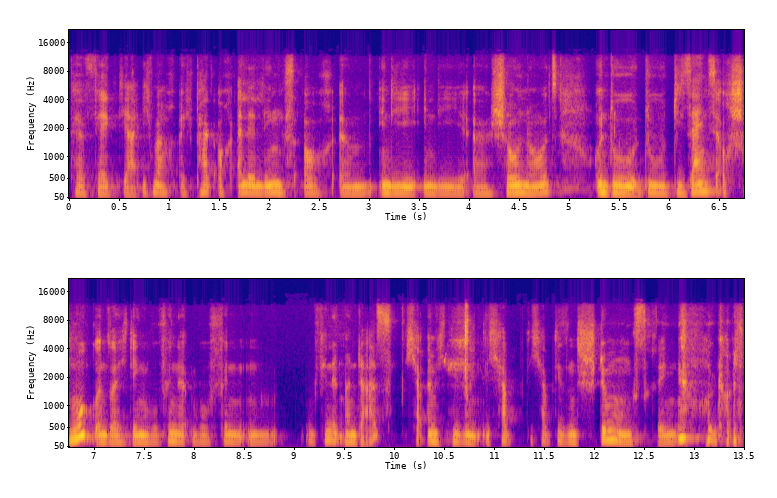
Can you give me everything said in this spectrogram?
Perfekt, ja. Ich mach, ich packe auch alle Links auch ähm, in die, in die äh, Show Notes. Und du, du designst ja auch Schmuck und solche Dinge. Wo, finde, wo finden findet man das? Ich habe nämlich diesen, ich habe, ich habe diesen Stimmungsring. Oh Gott,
